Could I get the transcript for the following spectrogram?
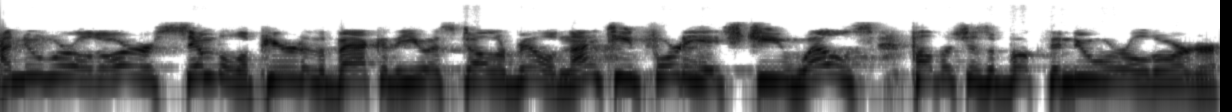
a New World Order symbol appeared on the back of the U.S. dollar bill. 1940, H.G. Wells publishes a book, The New World Order.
